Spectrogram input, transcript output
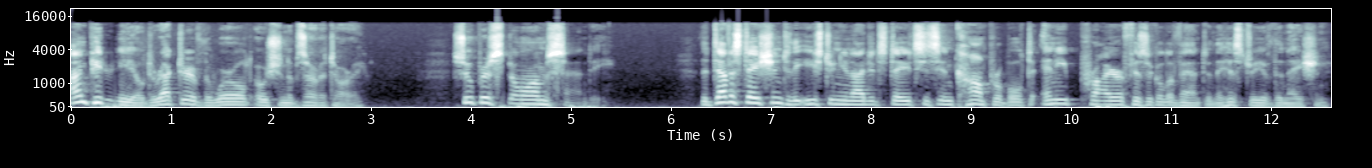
I'm Peter Neill, Director of the World Ocean Observatory. Superstorm Sandy. The devastation to the eastern United States is incomparable to any prior physical event in the history of the nation.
